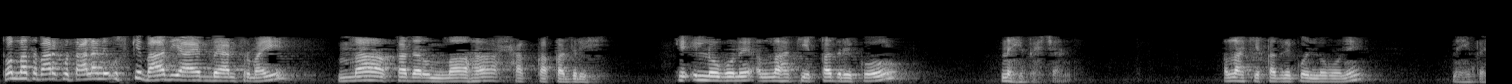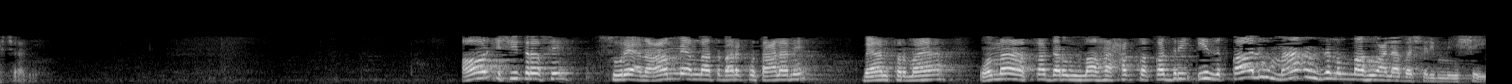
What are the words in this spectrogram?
تو اللہ تبارک و تعالیٰ نے اس کے بعد یہ آیت بیان فرمائی، ما قدر اللہ حق کا قدر کہ ان لوگوں نے اللہ کی قدر کو نہیں پہچانی۔ اللہ کی قدر کو ان لوگوں نے نہیں پہچانی۔ اور اسی طرح سے سورہ انعام میں اللہ تبارک و تعالی نے بیان فرمایا، وما قدر اللہ حق قدر اذ قالوا ما انزل اللہ على بشر من شيء۔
